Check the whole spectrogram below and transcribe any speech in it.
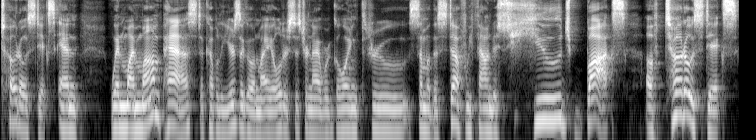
Toto sticks and. When my mom passed a couple of years ago, and my older sister and I were going through some of the stuff, we found this huge box of Toto sticks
